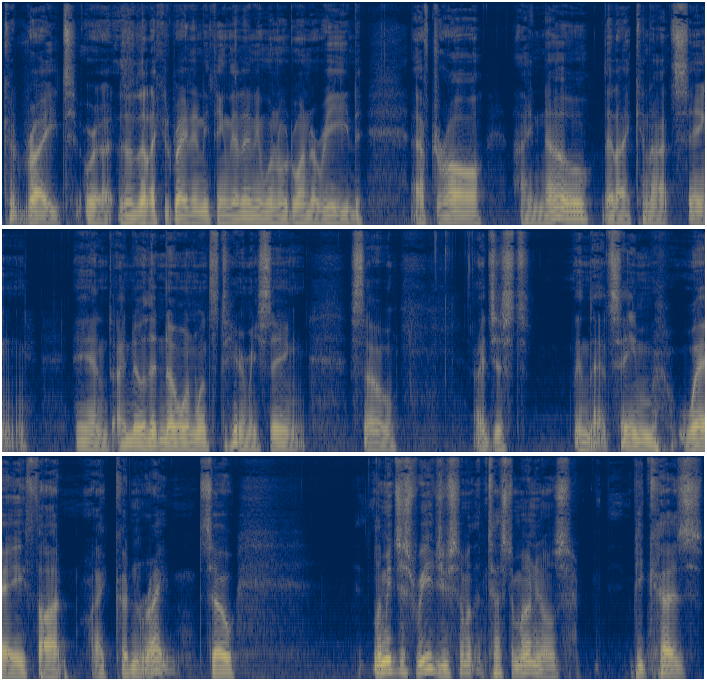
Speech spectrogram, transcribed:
could write or uh, that I could write anything that anyone would want to read. After all, I know that I cannot sing, and I know that no one wants to hear me sing. So I just, in that same way, thought I couldn't write. So let me just read you some of the testimonials because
